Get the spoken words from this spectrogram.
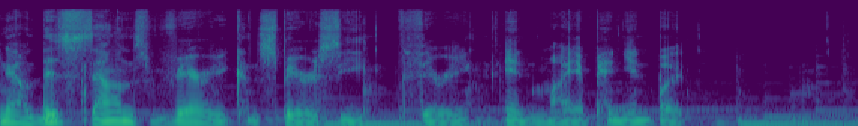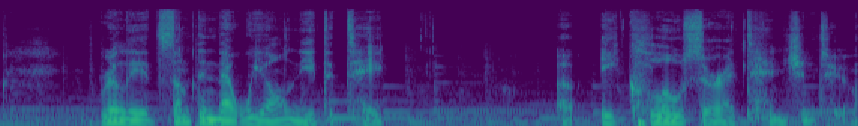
Now, this sounds very conspiracy theory, in my opinion, but really it's something that we all need to take a, a closer attention to.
